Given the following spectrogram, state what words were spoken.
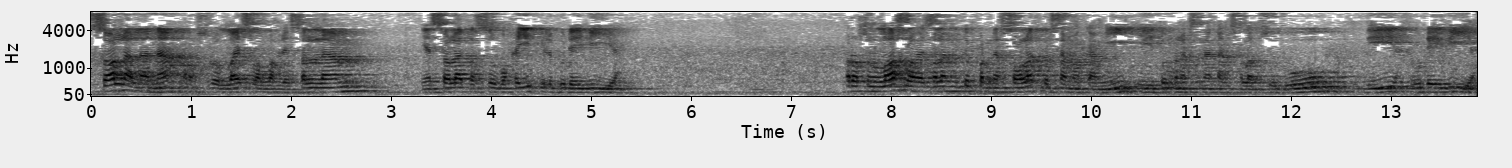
"Shallalana Rasulullah sallallahu alaihi wasallam ya salat as-subhi fil Hudaybiyah." Rasulullah SAW itu pernah sholat bersama kami Yaitu melaksanakan sholat subuh di Hudaybiyah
